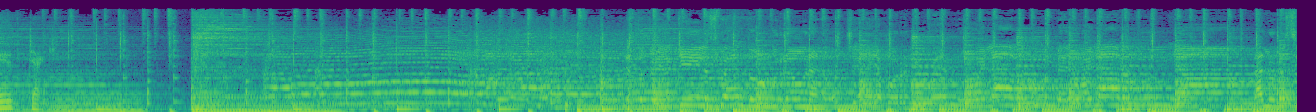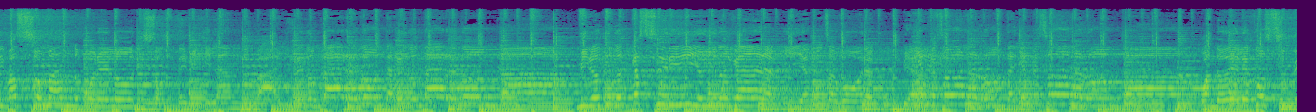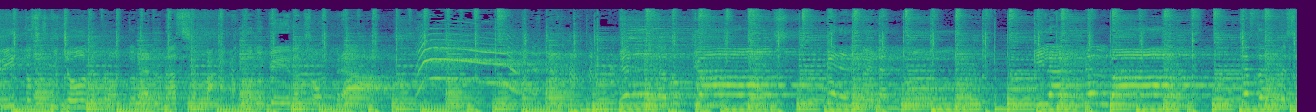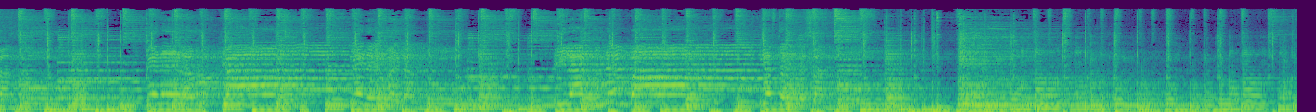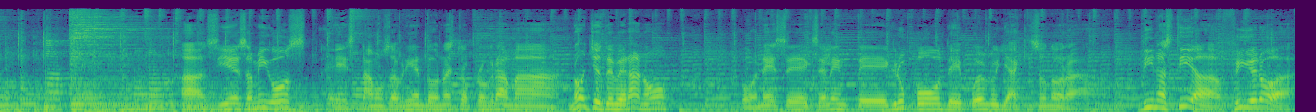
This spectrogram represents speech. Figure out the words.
Red Jackie. Amigos, estamos abriendo nuestro programa Noches de Verano con ese excelente grupo de Pueblo Yaqui Sonora, Dinastía Figueroa.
